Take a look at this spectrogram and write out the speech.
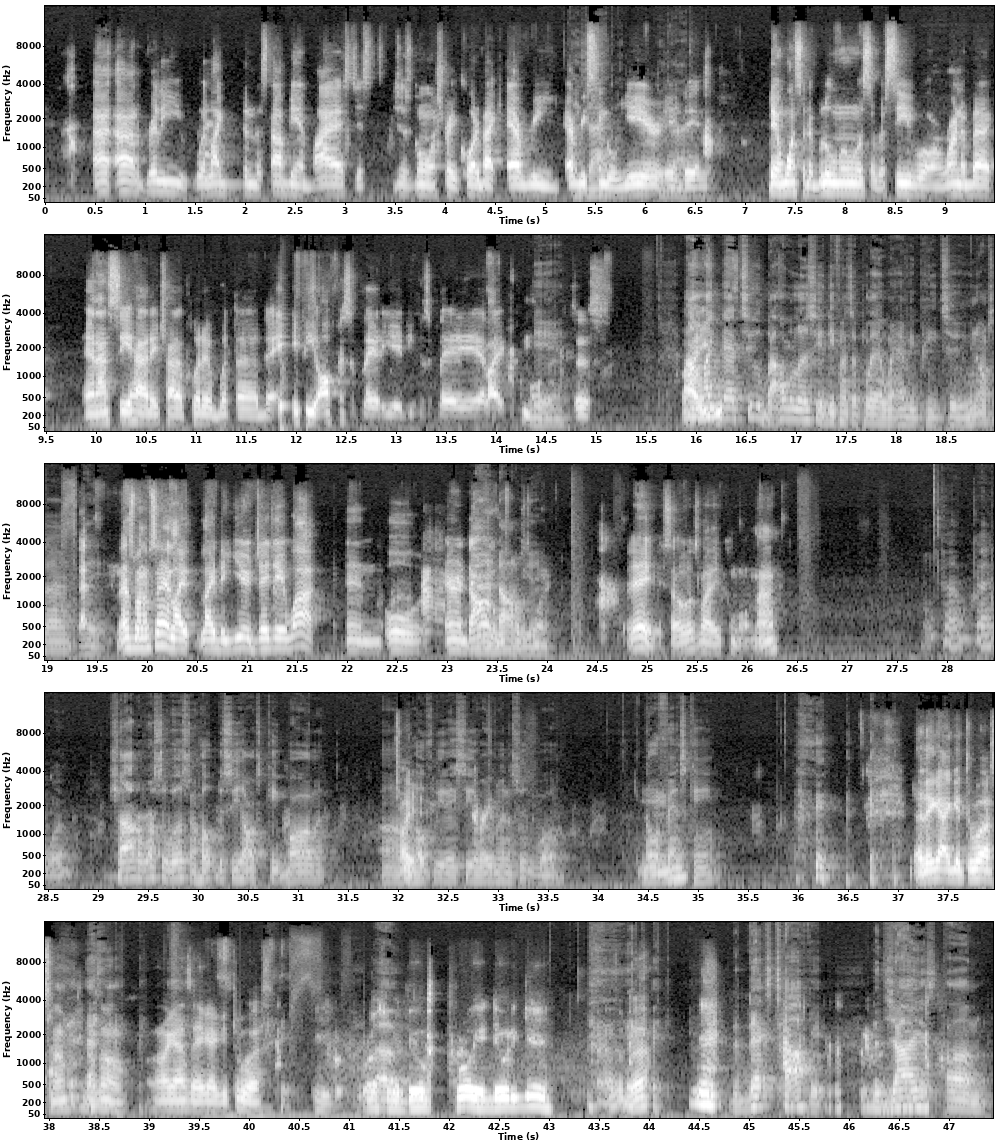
I, I really would like them to stop being biased, just just going straight quarterback every every Exactly. single year, Exactly. and then then once in the blue moon, it's a receiver or a running back. And I see how they try to put it with the the AP offensive player of the year, defensive player of the year. Like, come on, Yeah. man, just I like, like that too, but I would love to see a defensive player win MVP too. You know what I'm saying? Like, that's what I'm saying. Like like the year JJ Watt and or Aaron Donald was Donald, supposed yeah. to win. it. Yeah, so it's like, come on, man. okay, okay, well, shout out to Russell Wilson. Hope the Seahawks keep balling. Um, Oh, yeah. Hopefully they see the Ravens in the Super Bowl. No Mhm. offense, King. They gotta get through us, man. That's all. All I gotta say, they gotta get through us. He- Russell would do it before he do it again. That's a the next topic, the Giants. Um,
